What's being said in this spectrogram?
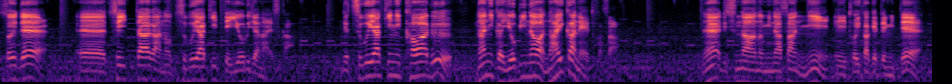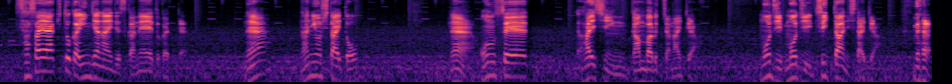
それで、えー、ツイッターがあの、つぶやきって言おるじゃないですか。で、つぶやきに代わる何か呼び名はないかねとかさ、ね、リスナーの皆さんに、問いかけてみて、ささやきとかいいんじゃないですかねとか言って。ね何をしたいと？ね音声配信頑張るっちゃないとや。文字、文字、ツイッターにしたいとや。ね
